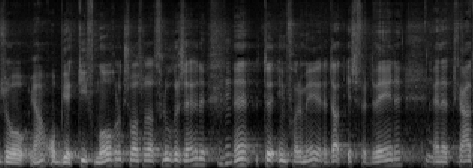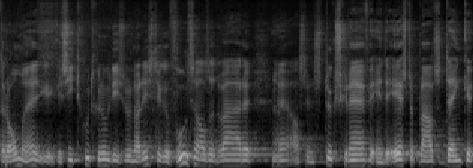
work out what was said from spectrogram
zo ja, objectief mogelijk, zoals we dat vroeger zeiden, mm -hmm. hè, te informeren. Dat is verdwenen. Nee. En het gaat erom, hè, je, ziet goed genoeg die journalisten gevoels als het ware, ja. hè, als ze een stuk schrijven, in de eerste plaats denken,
